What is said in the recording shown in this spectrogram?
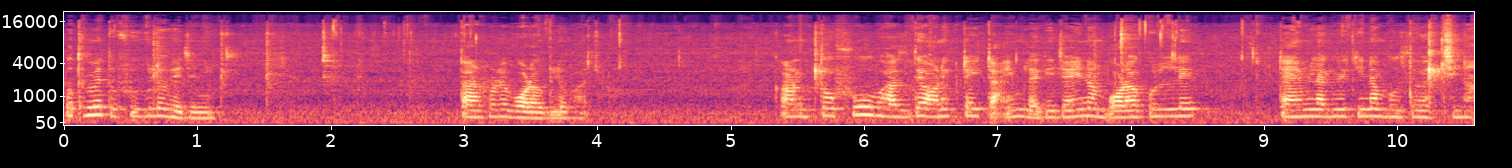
প্রথমে তফুগুলো ভেজে নিই। তারপরে বড়াগুলো ভাজবো। কারণ তফু ভাজতে অনেকটাই টাইম লাগে। জানি না, বড়া করলে টাইম লাগবে কি না বলতে পারছি না।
